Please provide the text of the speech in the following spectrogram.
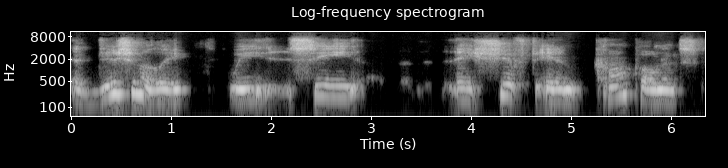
additionally, we see a shift in components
